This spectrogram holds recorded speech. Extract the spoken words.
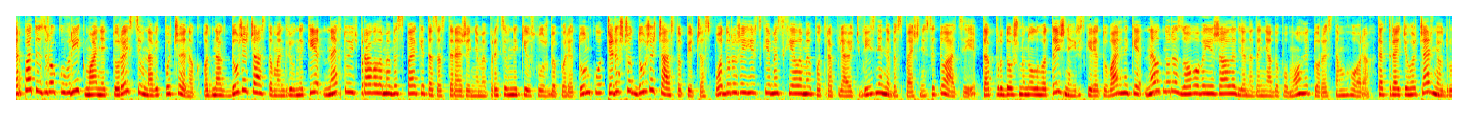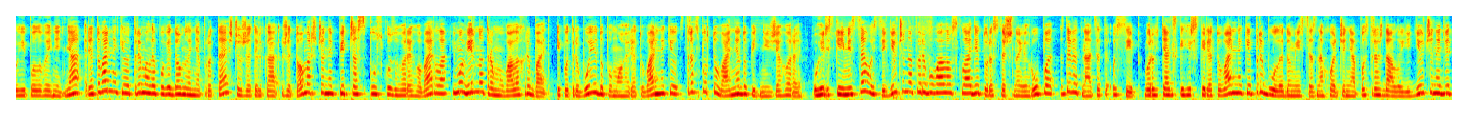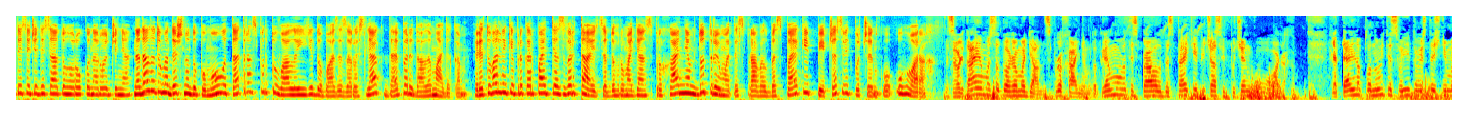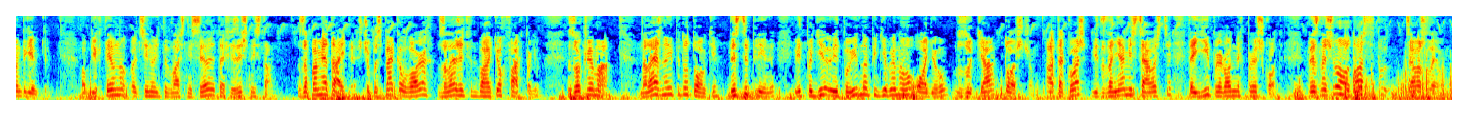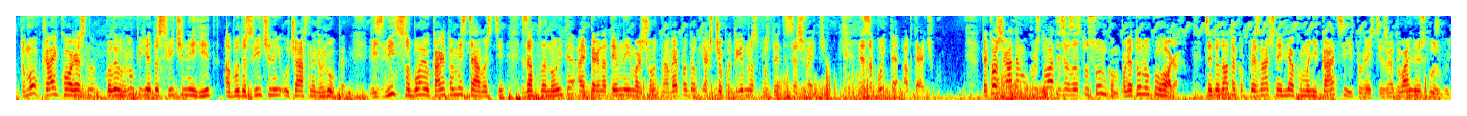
Карпати з року в рік манять туристів на відпочинок. Однак дуже часто мандрівники нехтують правилами безпеки та застереженнями працівників служби порятунку, через що дуже часто під час подорожей гірськими схилами потрапляють в різні небезпечні ситуації. Так, впродовж минулого тижня гірські рятувальники неодноразово виїжджали для надання допомоги туристам в горах. Так, 3 червня, у другій половині дня, рятувальники отримали повідомлення про те, що жителька Житомирщини під час спуску з гори Говерла ймовірно травмувала хребет і потребує допомоги рятувальників з транспортування до підніжжя гори. У гірській місцевості дівчина перебувала у складі туристичної групи з 19 осіб. Ворохтянські гірські рятувальники прибули до місця знаходження постраждалої дівчини 2010 року народження, надали домедичну допомогу та транспортували її до бази Заросляк, де передали медикам. Рятувальники Прикарпаття звертаються до громадян з проханням дотримуватись правил безпеки під час відпочинку у горах. Звертаємося до громадян з проханням дотримуватись правил безпеки під час відпочинку у горах. Ретельно плануйте свої туристичні мандрівки. Об'єктивно оцінуйте власні сили та фізичний стан. Запам'ятайте, що безпека в горах залежить від багатьох факторів, зокрема, належної підготовки, дисципліни, відповідно підібраного одягу, взуття тощо, а також від знання місцевості та її природних перешкод. Без значного досвіду це важливо. Тому вкрай корисно, коли в групі є досвідчений гід або досвідчений учасник групи. Візьміть з собою карту місцевості, заплануйте альтернативний маршрут на випадок, якщо потрібно спуститися швидше. Не забудьте аптечку. Також радимо користуватися застосунком порятунок у горах. Цей додаток призначений для комунікації туристів з рятувальною службою.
